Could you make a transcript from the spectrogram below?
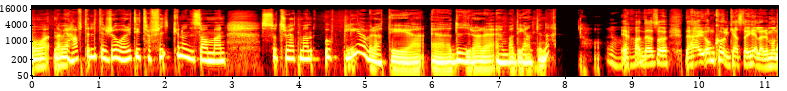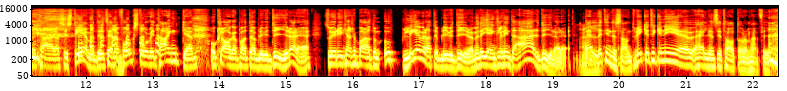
Och när vi har haft det lite rörigt i trafiken under sommaren så tror jag att man upplever att det är eh, dyrare än vad det egentligen är. Ja, det, är alltså, det här omkullkastar ju hela det monetära systemet. Det vill säga när folk står vid tanken och klagar på att det har blivit dyrare så är det ju kanske bara att de upplever att det blivit dyrare men det egentligen inte är dyrare. Väldigt intressant. Vilket tycker ni är helgens citat av de här fyra?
